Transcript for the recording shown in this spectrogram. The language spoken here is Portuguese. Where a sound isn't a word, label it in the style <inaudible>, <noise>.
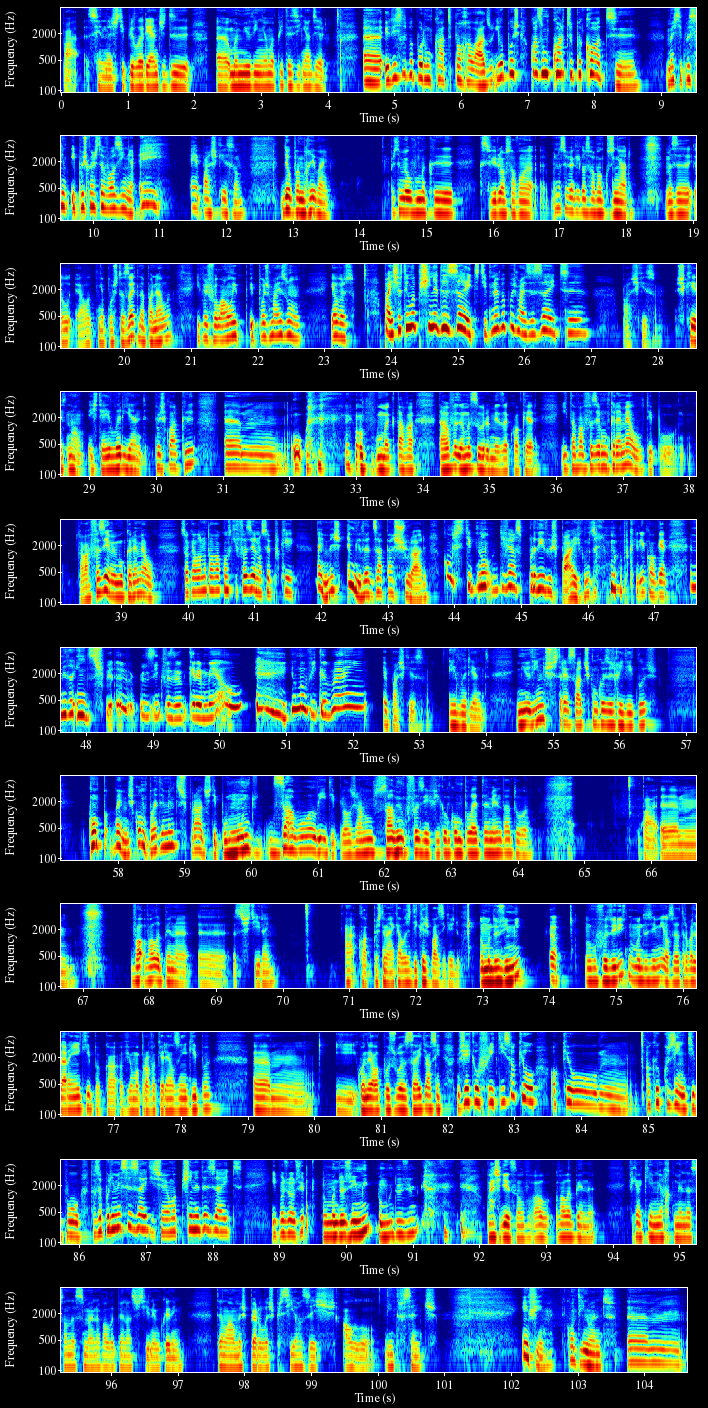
pá, cenas tipo hilariantes de uh, uma miudinha, uma pitazinha a dizer uh, eu disse-lhe para pôr um bocado de pão ralado e ele pôs quase um quarto do pacote. Mas tipo assim, e depois com esta vozinha, ei, é pá, esqueçam. Deu para me rir bem. Depois também houve uma que, que se virou, a. Não sabia o que é que eles estavam a cozinhar, mas uh, ele, ela tinha posto azeite na panela e depois foi lá um e, e pôs mais um. E ele disse: pá, isto já tem uma piscina de azeite, tipo, não é para pôr mais azeite. Pá, esqueçam. Esqueço, não, isto é hilariante. Depois, claro que um, <laughs> houve uma que estava a fazer uma sobremesa qualquer e estava a fazer um caramelo, tipo, estava a fazer mesmo o caramelo. Só que ela não estava a conseguir fazer, não sei porquê. Bem, mas a miúda desata a chorar, como se tipo não tivesse perdido os pais, como se uma porcaria qualquer. A miúda em desespero, não consigo fazer o caramelo, ele não fica bem. Epá, esqueçam, é hilariante. Miudinhos estressados com coisas ridículas bem, mas completamente desesperados. Tipo, o mundo desabou ali. Tipo, eles já não sabem o que fazer, ficam completamente à toa. Pá, um, vale, vale a pena uh, assistirem. Ah, claro que depois também há aquelas dicas básicas do não mandas em mim? Ah, não vou fazer isso, não mandas em mim. Eles a trabalhar em equipa, porque havia uma prova que eram eles em equipa. Um, e quando ela pôs o azeite, ela assim, mas é que eu frito isso ou que eu, ou que eu, hum, ou que eu cozinho? Tipo, estás a pôr imenso azeite, isso é uma piscina de azeite. E depois eu assim, não mandas em mim, não mandas em mim. <laughs> Pá, esqueçam, vale, vale a pena. Fica aqui a minha recomendação da semana, vale a pena assistirem um bocadinho. Tem lá umas pérolas preciosas, algo de interessantes. Enfim, continuando. Hum,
